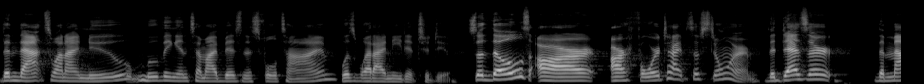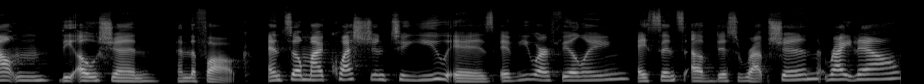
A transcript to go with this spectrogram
then that's when I knew moving into my business full time was what I needed to do. So, those are our four types of storm the desert, the mountain, the ocean, and the fog. And so, my question to you is if you are feeling a sense of disruption right now,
